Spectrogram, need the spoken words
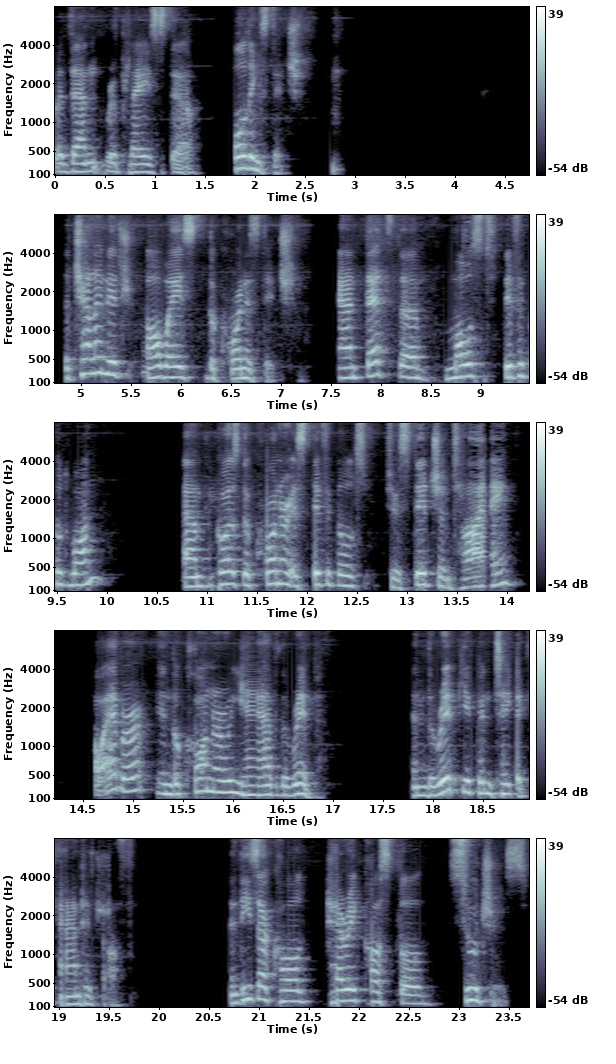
would then replace the holding stitch. The challenge is always the corner stitch. And that's the most difficult one um, because the corner is difficult to stitch and tie. However, in the corner, you have the rib. And the rib you can take advantage of. And these are called pericostal sutures.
